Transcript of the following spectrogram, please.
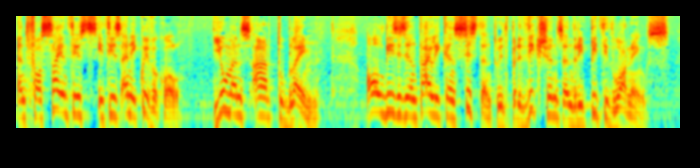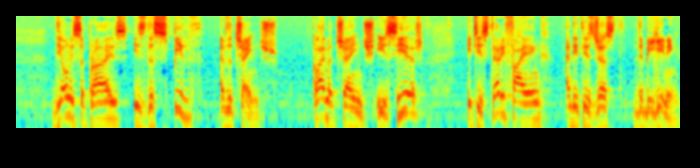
And for scientists, it is unequivocal. Humans are to blame. All this is entirely consistent with predictions and repeated warnings. The only surprise is the speed of the change. Climate change is here, it is terrifying, and it is just the beginning.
